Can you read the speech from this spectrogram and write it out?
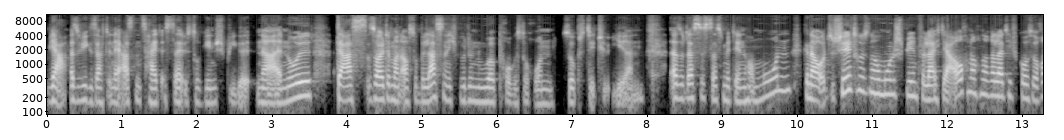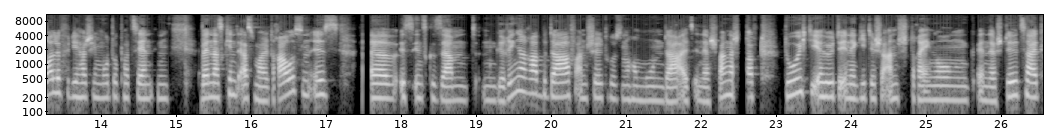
ja, also wie gesagt, in der ersten Zeit ist der Östrogenspiegel nahe Null. Das sollte man auch so belassen. Ich würde nur Progesteron substituieren. Also das ist das mit den Hormonen. Genau, Schilddrüsenhormone spielen vielleicht ja auch noch eine relativ große Rolle für die Hashimoto-Patienten. Wenn das Kind erstmal draußen ist, äh, ist insgesamt ein geringerer Bedarf an Schilddrüsenhormonen da als in der Schwangerschaft. Durch die erhöhte energetische Anstrengung in der Stillzeit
